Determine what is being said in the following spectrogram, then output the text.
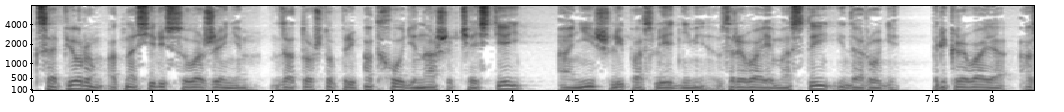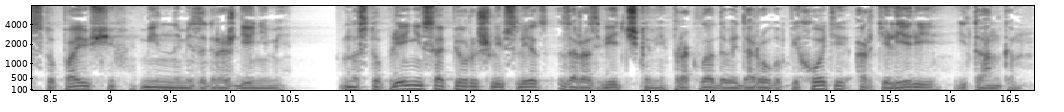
К саперам относились с уважением за то, что при подходе наших частей они шли последними, взрывая мосты и дороги, прикрывая отступающих минными заграждениями. В наступлении саперы шли вслед за разведчиками, прокладывая дорогу пехоте, артиллерии и танкам.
